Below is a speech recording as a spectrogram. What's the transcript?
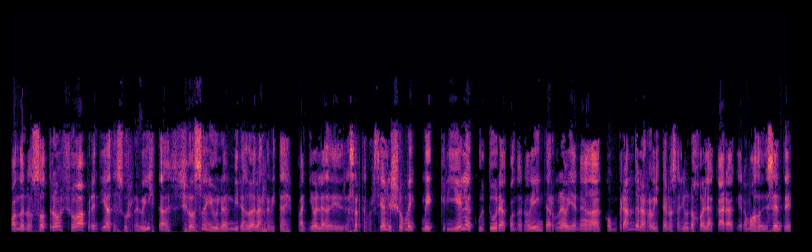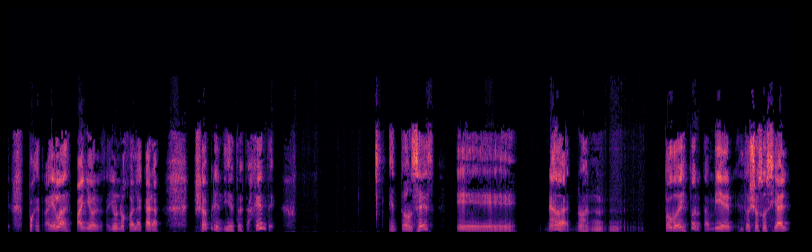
Cuando nosotros, yo aprendía de sus revistas, yo soy un admirador de las revistas españolas de, las artes marciales, yo me, crié la cultura, cuando no había internet, no había nada, comprando la revista nos salía un ojo de la cara, que éramos adolescentes, porque traerla de España nos salía un ojo de la cara, yo aprendí de toda esta gente. Entonces, eh, nada, nos, todo esto también, el dojo social,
